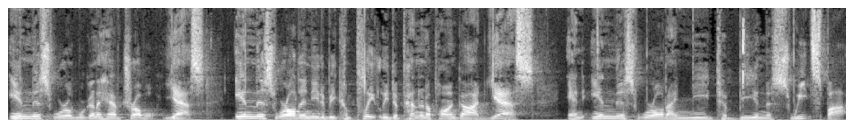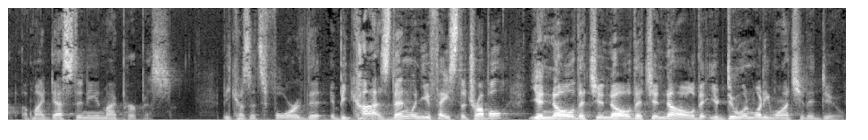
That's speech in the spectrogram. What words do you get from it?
In this world, we're going to have trouble. Yes. In this world, I need to be completely dependent upon God. Yes. And in this world, I need to be in the sweet spot of my destiny and my purpose. Because it's for the, because then when you face the trouble, you know that you know that you know that you're doing what He wants you to do.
